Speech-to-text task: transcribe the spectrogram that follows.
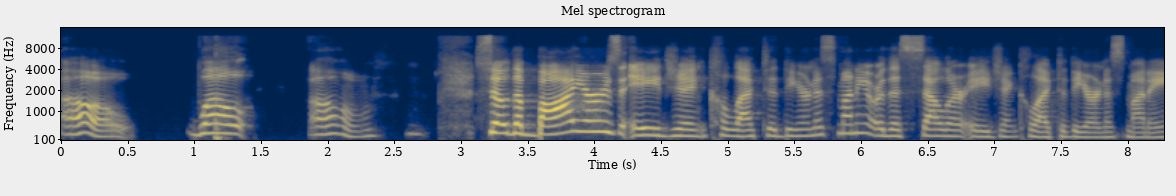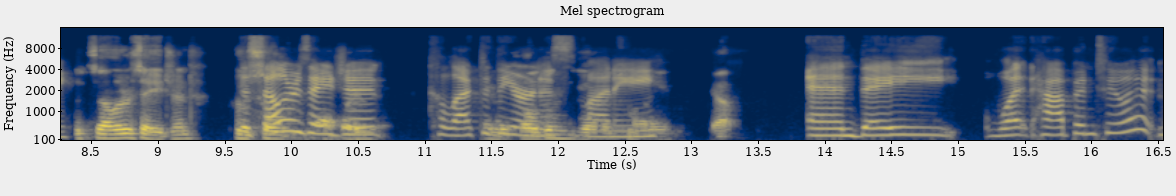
Oh. Well. Oh. So the buyer's agent collected the earnest money, or the seller agent collected the earnest money? The seller's agent, who The seller's agent collected the earnest earnest money, Yeah. and they. What happened to it?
